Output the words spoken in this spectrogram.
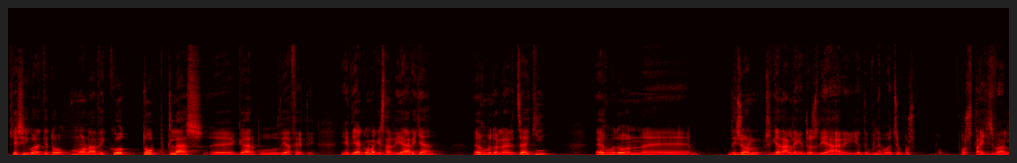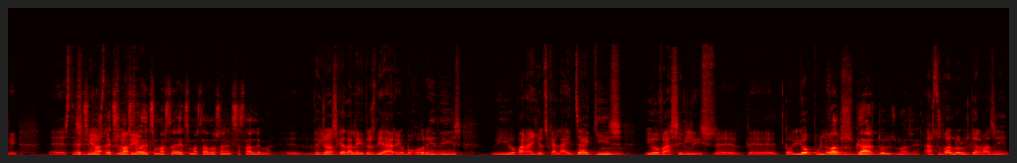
Και σίγουρα και το μοναδικό top class ε, γκάρ που διαθέτει. Γιατί ακόμα και στα δυάρια έχουμε τον Λαρεντζάκη, έχουμε τον. Ε, δεν ξέρω αν συγκαταλέγεται ως δυάρι, γιατί βλέπω έτσι όπως πώς τα έχεις βάλει ε, στη Έτσι, σημείωση μα, του έτσι, μας, το- επεισοδίου. έτσι, μας, τα- έτσι μας τα δώσαν, έτσι σας τα λέμε. Ε, δεν ξέρω αν συγκαταλέγεται ως δυάρι ο Μποχορίδης ή ο Παναγιώτης Καλαϊτζάκης ή ο Βασίλης ε, ε, Τολιόπουλος. Βάλ' τους γκάρντ όλους μαζί. Ας τους βάλω όλους γκάρ μαζί.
